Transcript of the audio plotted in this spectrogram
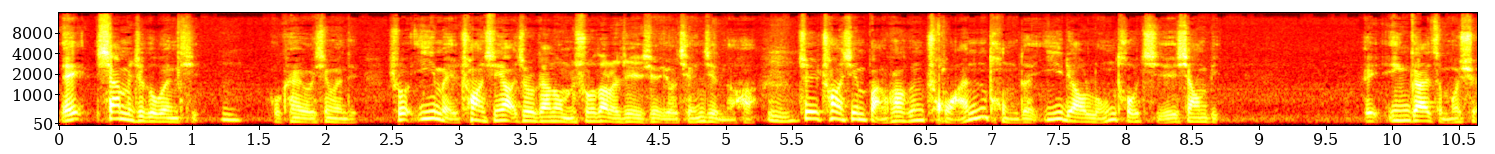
哎，下面这个问题，嗯，我看有一些问题，说医美创新药就是刚才我们说到了这些有前景的哈，嗯，这些创新板块跟传统的医疗龙头企业相比，哎，应该怎么选？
